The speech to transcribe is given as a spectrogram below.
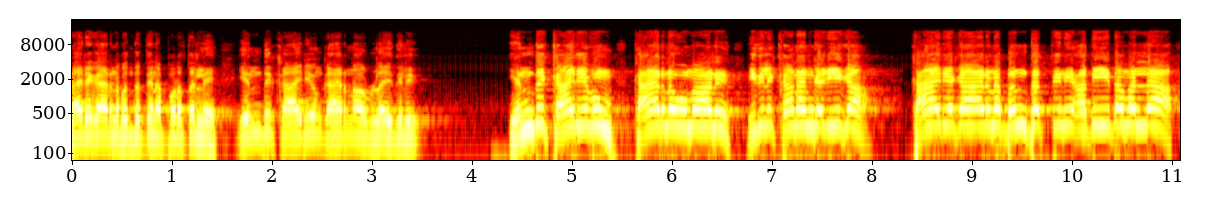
കാര്യകാരണ ബന്ധത്തിന് അപ്പുറത്തല്ലേ? എന്ത് കാര്യവും കാരണവും ഉള്ള ഇതിൽ? എന്ത് കാര്യവും കാരണവുമാണ് ഇതിൽ കാണാൻ കഴിയുക? കാര്യകാരണ ബന്ധത്തിന് അതീതമല്ല.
